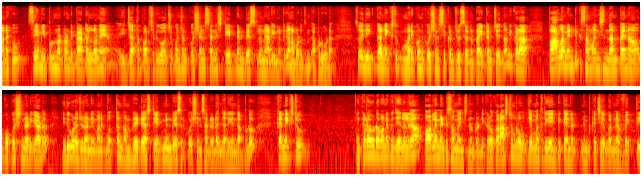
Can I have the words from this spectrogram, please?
మనకు సేమ్ ఇప్పుడున్నటువంటి ప్యాటర్న్లోనే ఈ జతపరచుడు కావచ్చు కొంచెం క్వశ్చన్స్ అన్ని స్టేట్మెంట్ బేస్లోనే అడిగినట్టు కనబడుతుంది అప్పుడు కూడా. సో ఇది ఇంకా నెక్స్ట్ మరికొన్ని క్వశ్చన్స్ ఇక్కడ చూసేట ప్రయత్నం చేద్దాం. ఇక్కడ పార్లమెంట్కి సంబంధించిన దానిపైన ఒక క్వశ్చన్ అడిగాడు. ఇది కూడా చూడండి మనకు మొత్తం కంప్లీట్గా స్టేట్మెంట్ బేస్డ్ క్వశ్చన్స్ అడగడం జరిగింది అప్పుడు. ఇక నెక్స్ట్ ఇక్కడ కూడా మనకు జనరల్గా పార్లమెంట్కి సంబంధించినటువంటి ఇక్కడ ఒక రాష్ట్రంలో ముఖ్యమంత్రిగా ఎంపికైన ఎంపిక చేయబడిన వ్యక్తి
